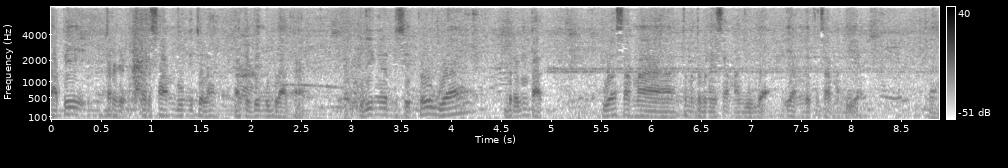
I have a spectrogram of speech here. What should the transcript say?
tapi ter- tersambung gitulah pakai pintu belakang. Jadi nginep di situ gue berempat. Gue sama teman-teman yang sama juga yang deket sama dia. Nah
